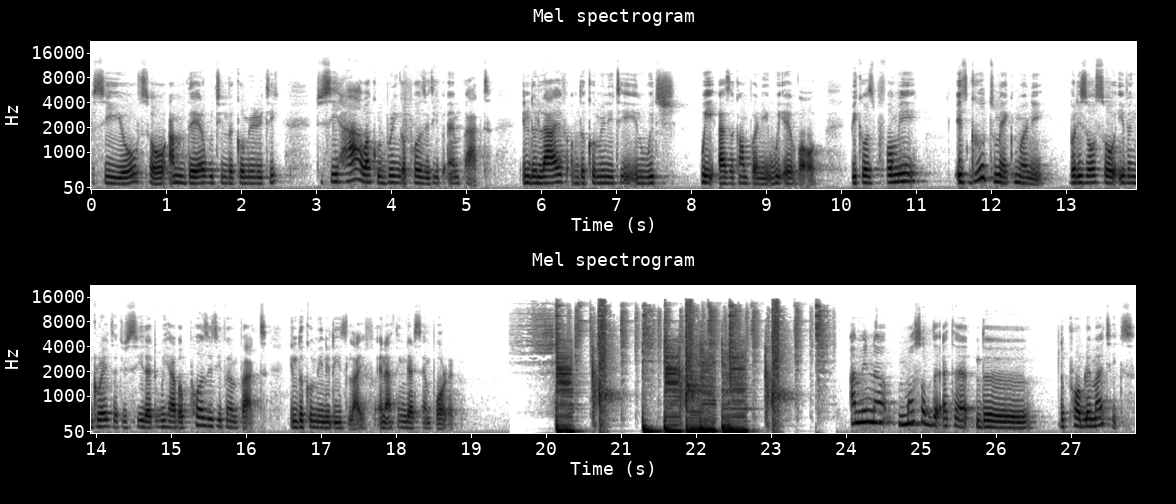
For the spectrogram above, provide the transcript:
CEO, so I'm there within the community to see how I could bring a positive impact in the life of the community in which we as a company, we evolve. Because for me, it's good to make money, but it's also even greater to see that we have a positive impact in the community's life, and I think that's important. I mean, uh, most of the, the, the problematics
